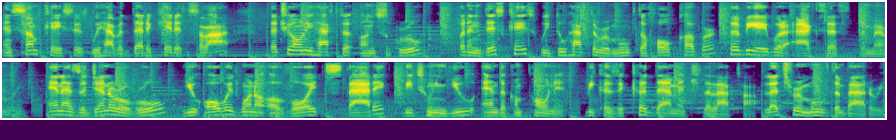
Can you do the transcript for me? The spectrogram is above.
In some cases, we have a dedicated slot that you only have to unscrew, but in this case, we do have to remove the whole cover to be able to access the memory. And as a general rule, you always want to avoid static between you and the component because it could damage the laptop. Let's remove the battery.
